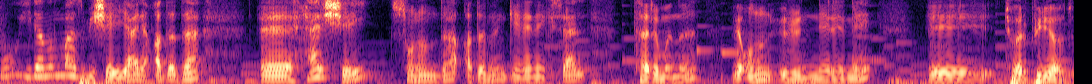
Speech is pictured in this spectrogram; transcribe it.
bu inanılmaz bir şey. Yani adada e, her şey sonunda adanın geleneksel tarımını ve onun ürünlerini e, törpülüyordu.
